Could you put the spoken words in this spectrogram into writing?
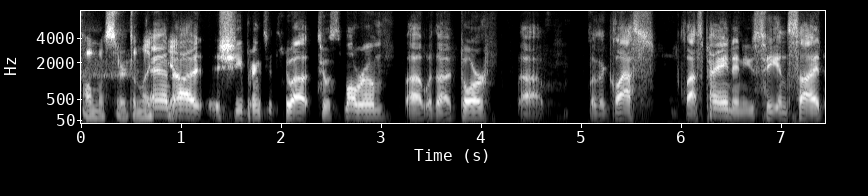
Almost certainly. and yeah. uh, she brings you to a to a small room uh, with a door uh, with a glass glass pane, and you see inside.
